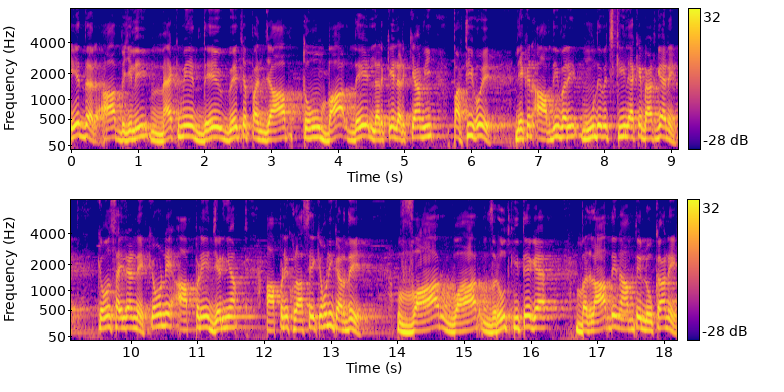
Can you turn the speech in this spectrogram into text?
ਇਧਰ ਆ ਬਿਜਲੀ ਮਹਿਕਮੇ ਦੇ ਵਿੱਚ ਪੰਜਾਬ ਤੋਂ ਬਾਹਰ ਦੇ ਲੜਕੇ ਲੜਕੀਆਂ ਵੀ ਭਰਤੀ ਹੋਏ। ਲੇਕਿਨ ਆਪਦੀ ਵਾਰੀ ਮੂੰਹ ਦੇ ਵਿੱਚ ਕੀ ਲੈ ਕੇ ਬੈਠ ਗਏ ਨੇ? ਕਿਉਂ ਸਾਇਲੈਂਟ ਨੇ? ਕਿਉਂ ਨੇ ਆਪਣੇ ਜਿਹੜੀਆਂ ਆਪਣੇ ਖੁਲਾਸੇ ਕਿਉਂ ਨਹੀਂ ਕਰਦੇ? ਵਾਰ-ਵਾਰ ਵਿਰੋਧ ਕੀਤੇ ਗਏ। ਬਦਲਾਵ ਦੇ ਨਾਮ ਤੇ ਲੋਕਾਂ ਨੇ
